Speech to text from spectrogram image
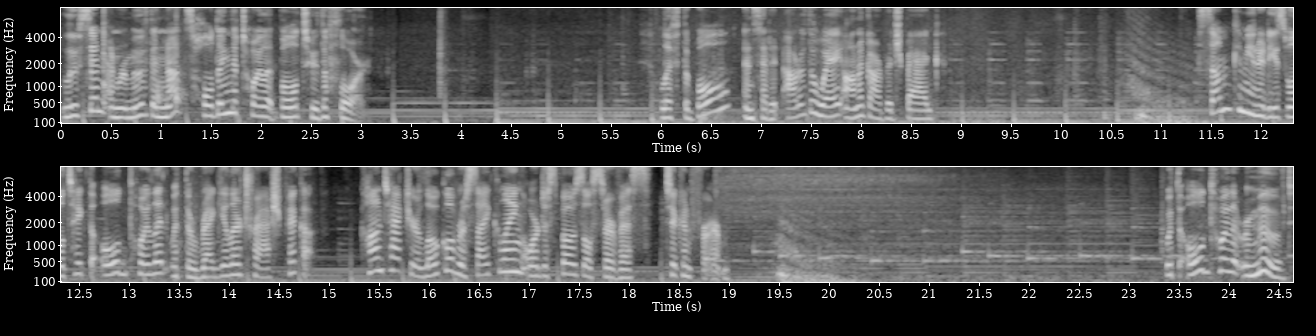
Loosen and remove the nuts holding the toilet bowl to the floor. Lift the bowl and set it out of the way on a garbage bag. Some communities will take the old toilet with the regular trash pickup. Contact your local recycling or disposal service to confirm. With the old toilet removed,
